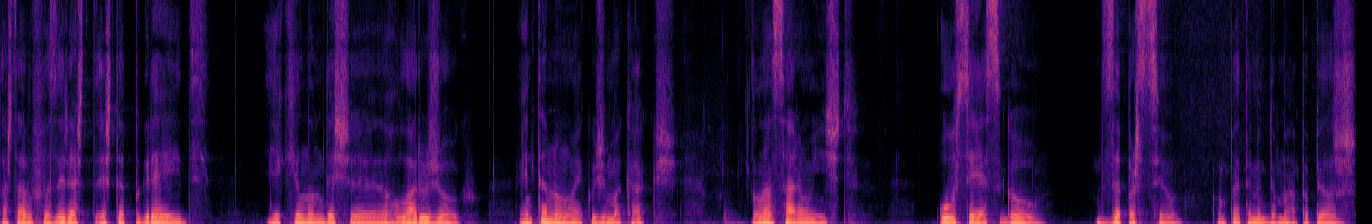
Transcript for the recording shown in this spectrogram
lá está, vou fazer este, este upgrade e aquilo não me deixa rolar o jogo. Então não é que os macacos lançaram isto. O CSGO desapareceu completamente do mapa para eles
